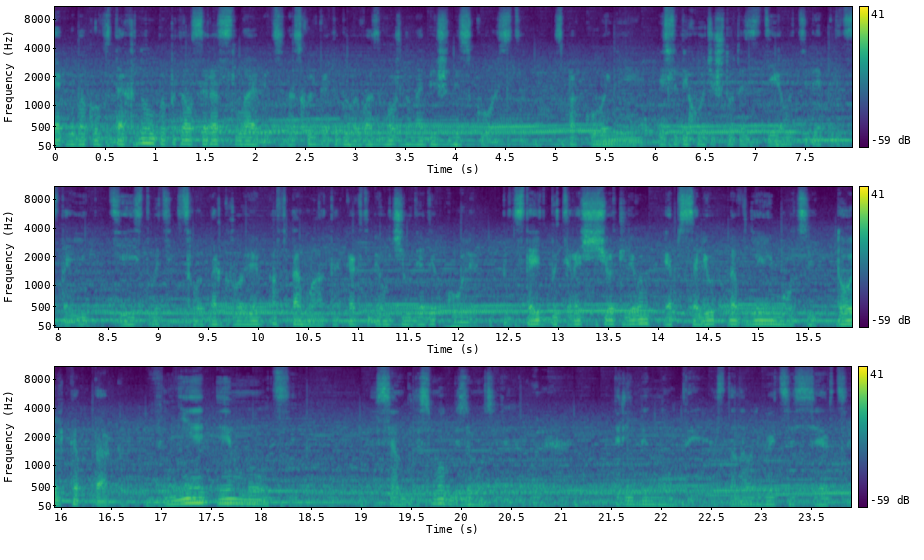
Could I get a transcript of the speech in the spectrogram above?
Я глубоко вздохнул попытался расслабиться, насколько это было возможно на бешеной скорости. Спокойнее. Если ты хочешь что-то сделать, тебе предстоит действовать с хладнокровием автомата, как тебя учил дядя Коля. Предстоит быть расчетливым и абсолютно вне эмоций. Только так. Вне эмоций. Сам бы ты смог без эмоций, дядя Коля? Три минуты. Останавливается сердце,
